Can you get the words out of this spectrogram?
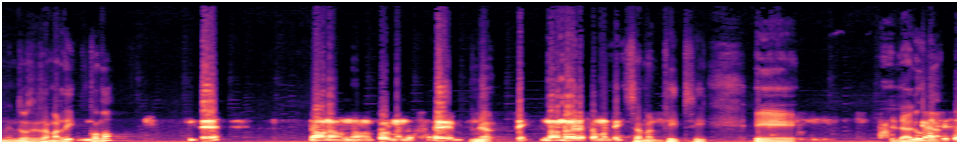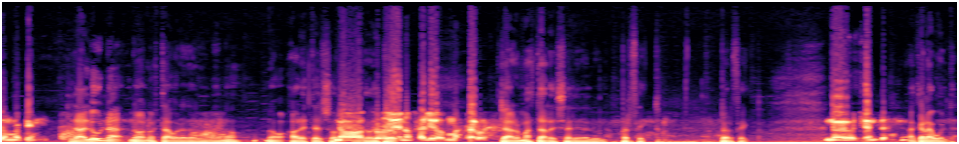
Mendoza San Martín. ¿Cómo? ¿Eh? No, no, no, por Mendoza. Eh, No, sí, no, no era San Martín. San Martín, sí. Eh, la luna, Casi San Martín. la luna, no, no está ahora la luna, ¿no? No, ahora está el sol. No, todavía después- no salió, más tarde. Claro, más tarde sale la luna. Perfecto, perfecto. 9.80. Acá a la vuelta.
